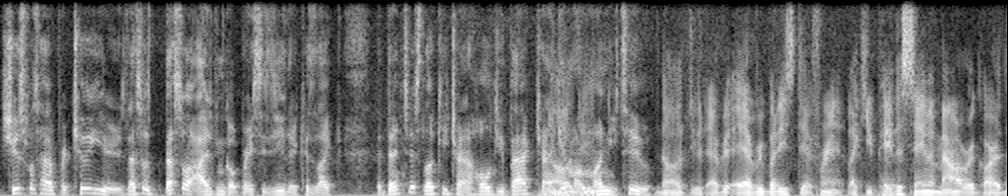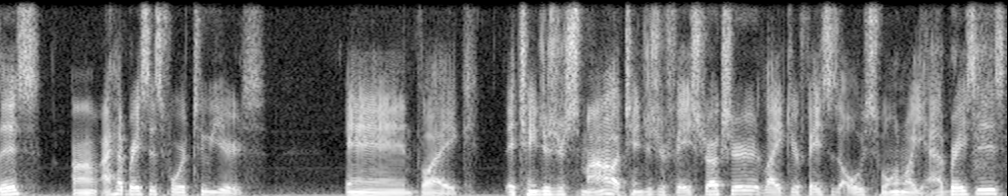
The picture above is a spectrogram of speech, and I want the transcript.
she was supposed to have it for two years. That's what that's why I didn't go braces either because like the dentist Loki trying to hold you back, trying to get more dude. money too. No, dude. Every everybody's different. Like you pay the same amount regardless. Um, I had braces for two years, and like it changes your smile. It changes your face structure. Like your face is always swollen while you have braces.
